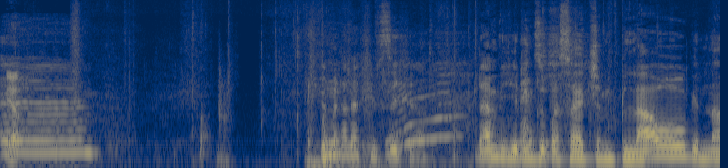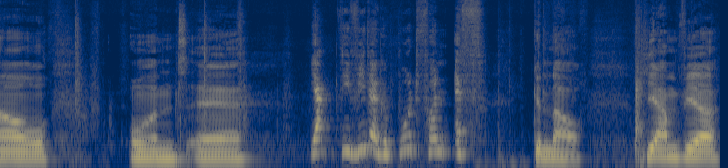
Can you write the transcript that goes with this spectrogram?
Ja. Ähm, Ich bin mir relativ sicher. Da haben wir hier den Super Saiyan Blau, genau. Und, äh, ja, die Wiedergeburt von F. Genau. Hier haben wir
